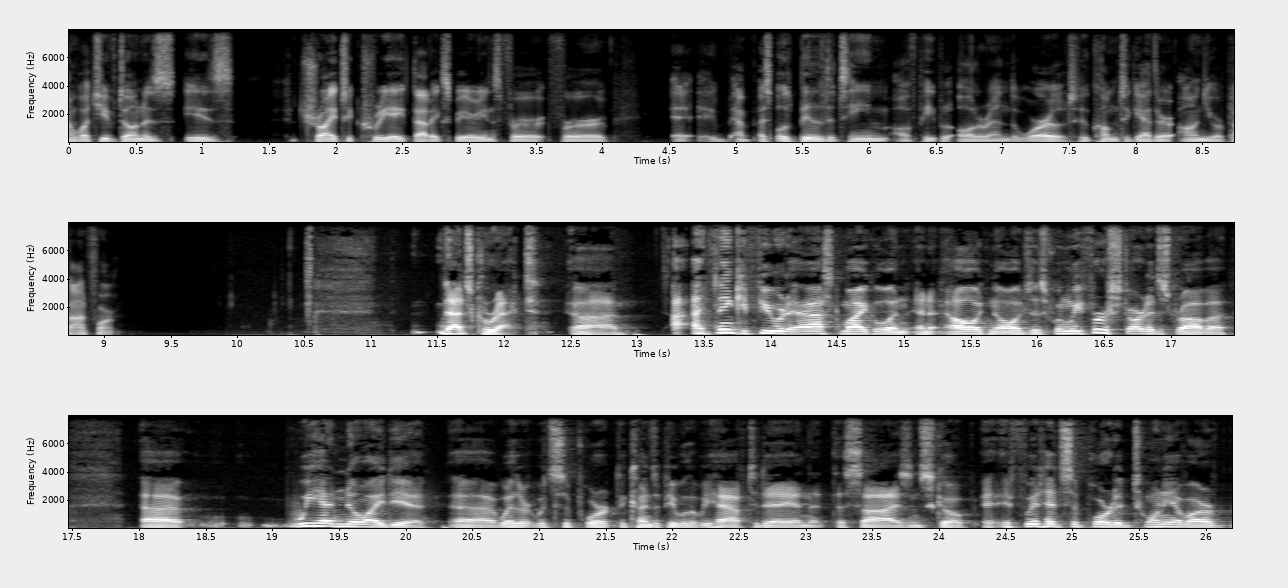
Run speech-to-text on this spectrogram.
and what you've done is is try to create that experience for for. Uh, I suppose build a team of people all around the world who come together on your platform. That's correct. Uh, I think if you were to ask Michael, and, and I'll acknowledge this, when we first started Strava, uh, we had no idea uh, whether it would support the kinds of people that we have today and the, the, size and scope. If it had supported 20 of our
